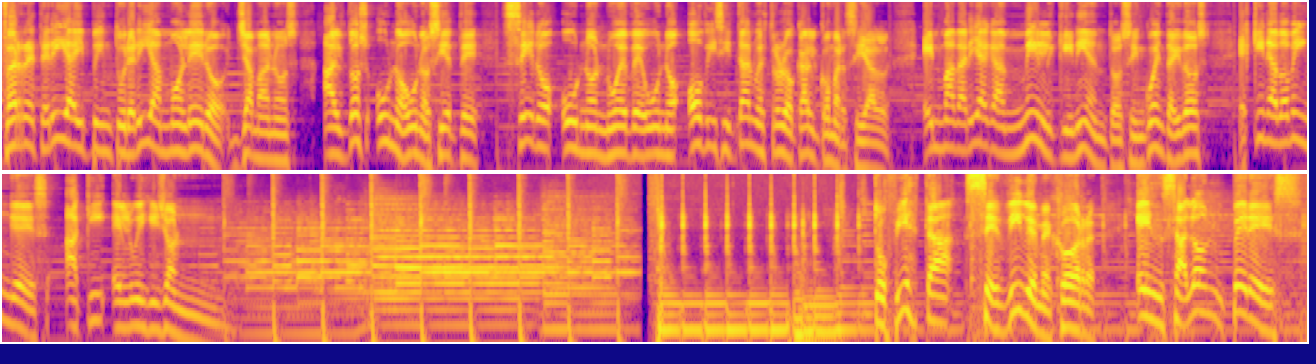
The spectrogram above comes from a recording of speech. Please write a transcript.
Ferretería y pinturería Molero. Llámanos al 2117-0191 o visita nuestro local comercial en Madariaga 1552, esquina Domínguez, aquí en Luis Guillón. Tu fiesta se vive mejor en Salón Pérez.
